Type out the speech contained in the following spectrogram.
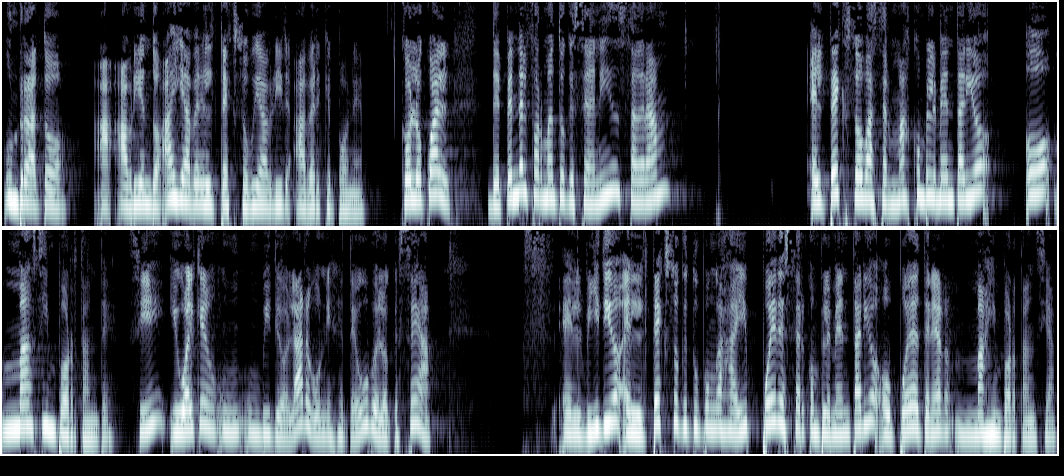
un rato abriendo, ay, a ver el texto, voy a abrir a ver qué pone. Con lo cual, depende del formato que sea en Instagram, el texto va a ser más complementario o más importante, ¿sí? Igual que un, un vídeo largo, un IGTV, lo que sea el vídeo, el texto que tú pongas ahí puede ser complementario o puede tener más importancia.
